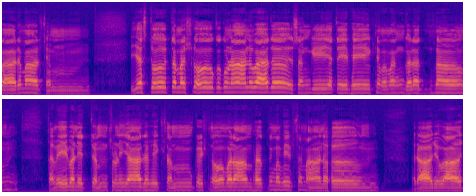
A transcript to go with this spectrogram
पारमार्थ्यम् यस्तोत्तमश्लोकगुणानुवाद सङ्गीयते भेक्षममङ्गलघ्नम् तमेव नित्यं शृणुयादभीक्षणं कृष्णो मरां भक्तिमभीप्समानः राजवाच।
